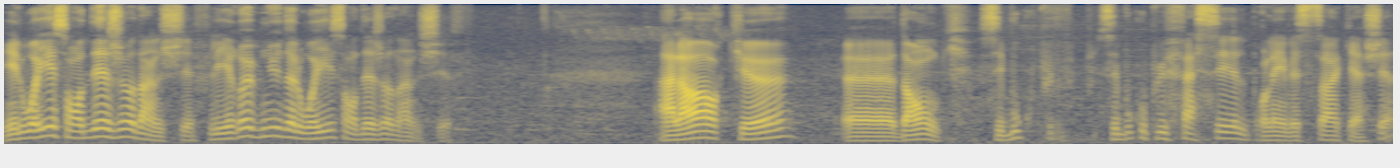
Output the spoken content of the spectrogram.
les loyers sont déjà dans le chiffre. Les revenus de loyer sont déjà dans le chiffre. Alors que, euh, donc, c'est beaucoup, plus, c'est beaucoup plus facile pour l'investisseur qui achète.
